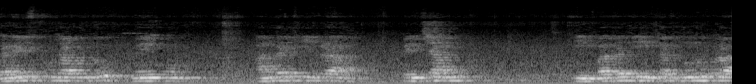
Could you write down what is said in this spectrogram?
గణేష్ పూజ ముందు మేము అందరికీ ఇక్కడ పెంచాము. ఈ పద్ధతి ఇంతకు ముందు కూడా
